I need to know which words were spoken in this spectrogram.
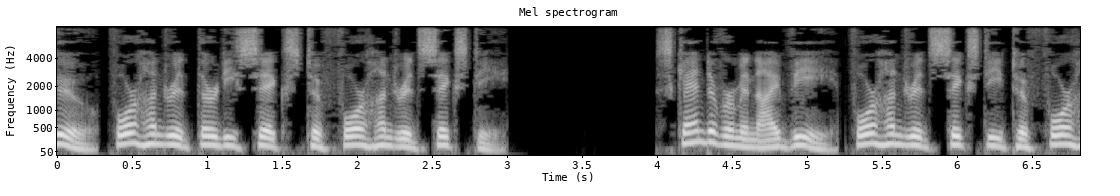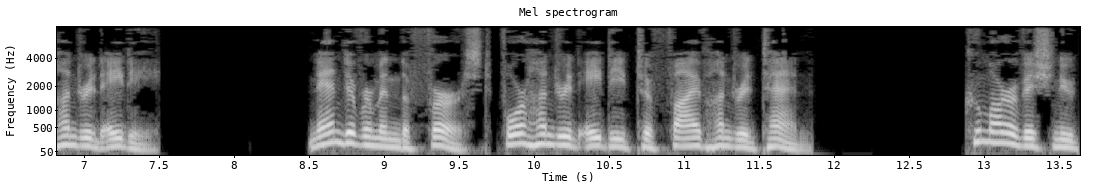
II 436 to 460 Skandavarman IV 460 to 480 Nandivarman I 480 to 510 Kumaravishnu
